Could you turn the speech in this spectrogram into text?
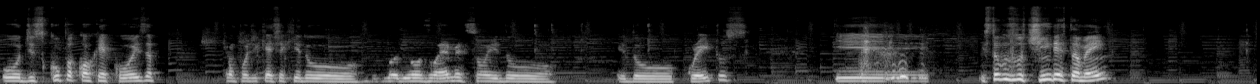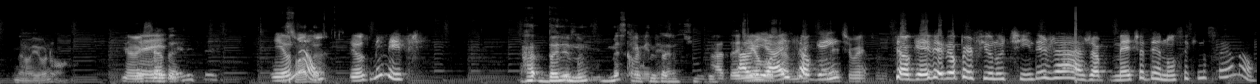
o Desculpa Qualquer Coisa, que é um podcast aqui do, do glorioso Emerson e do, e do Kratos. E estamos no Tinder também. Não, eu não. Não, é É, Dani. Eu Só não. da- Deus me livre. A Dani Eu- nunca, vai dera. de Tinder. Ia Aliás, se alguém-. Se alguém ver meu perfil no Tinder, já, já mete a denúncia que não sou eu, não.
